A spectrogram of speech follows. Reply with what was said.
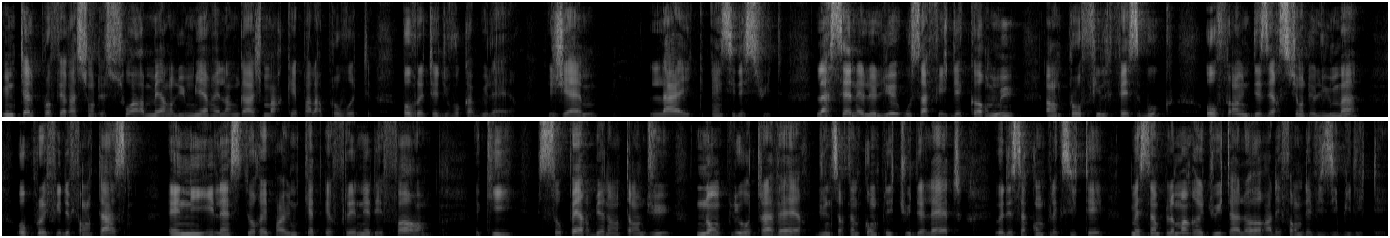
Une telle profération de soi met en lumière un langage marqué par la pauvreté, du vocabulaire. J'aime, like, ainsi de suite. La scène est le lieu où s'affichent des corps mus en profil Facebook, offrant une désertion de l'humain au profit de fantasmes, un nihil instauré par une quête effrénée des formes qui s'opère bien entendu non plus au travers d'une certaine complétude de l'être et de sa complexité, mais simplement réduite alors à des formes de visibilité.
